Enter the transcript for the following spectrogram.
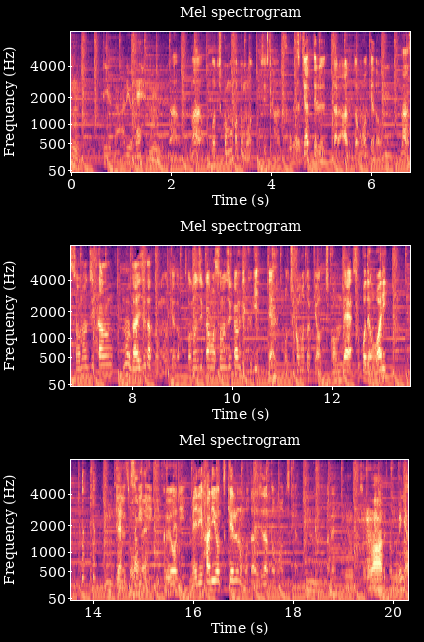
ううんっていうのはあるよね、うん。たまあまあ落ち込むこともじあそうだよねの付き合ってるったらあると思うけどうまあその時間も大事だと思うけどその時間はその時間で区切って落ち込む時は落ち込んでそこで終わり。っていうねそうだね。次に行くようにメリハリをつけるのも大事だと思う付き合っていく中でうん。それはある無理に明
